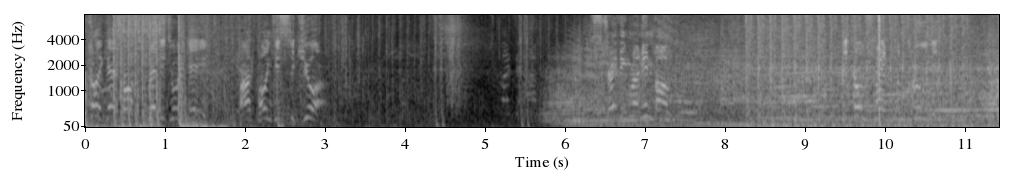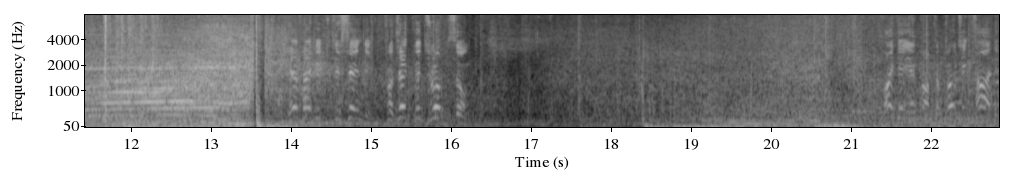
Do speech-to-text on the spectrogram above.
Strike aircraft ready to engage. Hard is secure. Strafing run inbound. Recon flight concluded. Care package descending. Protect the drop zone. Fighter aircraft approaching target.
